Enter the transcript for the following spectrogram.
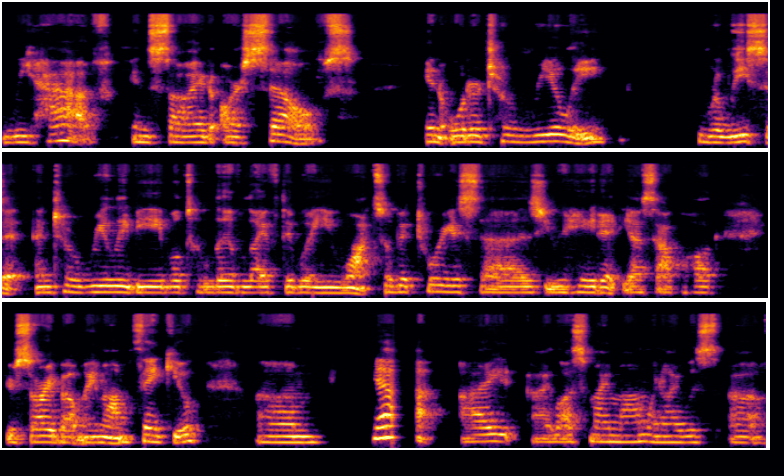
we have inside ourselves in order to really release it and to really be able to live life the way you want. So Victoria says, You hate it. Yes, alcoholic. You're sorry about my mom. Thank you. Um, yeah, I I lost my mom when I was uh,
